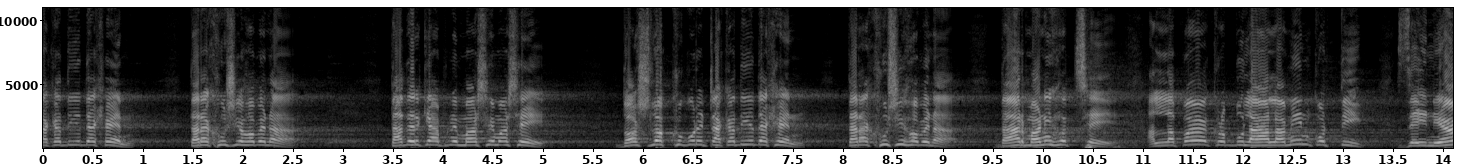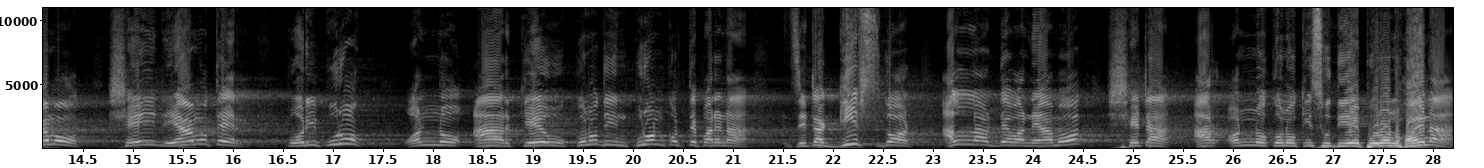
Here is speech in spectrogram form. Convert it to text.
টাকা দিয়ে দেখেন, তারা খুশি হবে না। তাদেরকে আপনি মাসে মাসে দশ লক্ষ করে টাকা দিয়ে দেখেন, তারা খুশি হবে না। তার মানে হচ্ছে, আল্লাহ পাক রব্বুল আলামিন কর্তৃক যেই নিয়ামত, সেই নিয়ামতের পরিপূরক অন্য আর কেউ কোনোদিন পূরণ করতে পারে না। যেটা গিফটস গড আল্লাহর দেওয়া নিয়ামত সেটা আর অন্য কোনো কিছু দিয়ে পূরণ হয় না।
